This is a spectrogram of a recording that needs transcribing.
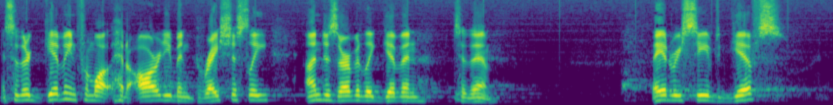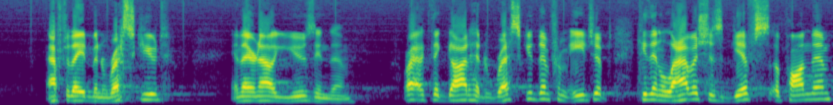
And so they're giving from what had already been graciously, undeservedly given to them. They had received gifts after they had been rescued, and they are now using them. Right? Like that God had rescued them from Egypt. He then lavishes gifts upon them,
